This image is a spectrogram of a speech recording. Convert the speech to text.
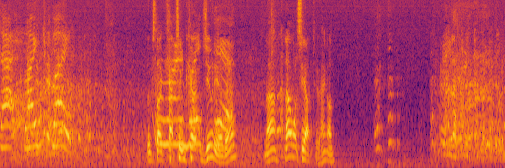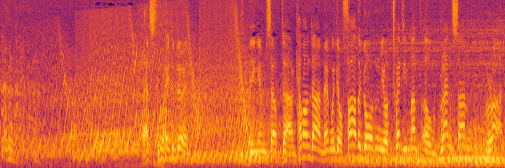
that, like, like. Looks like Captain Kirk Jr. there. Now, now what's he up to? Hang on. That's the way to do it. Being himself down. Come on down then with your father Gordon, your 20 month old grandson Grant.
